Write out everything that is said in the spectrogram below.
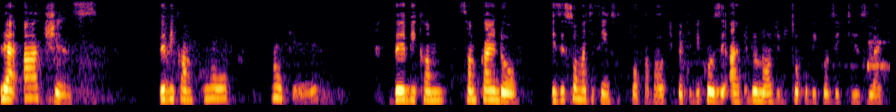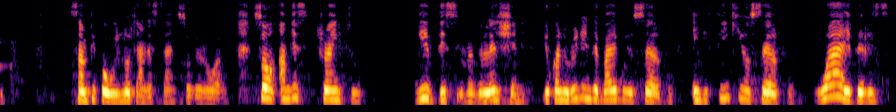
their actions they become crook, crooked, they become some kind of is there so many things to talk about but because I don't want to talk because it is like it some people will not understand so very well. So I'm just trying to give this revelation. You can read in the Bible yourself and think yourself why there is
